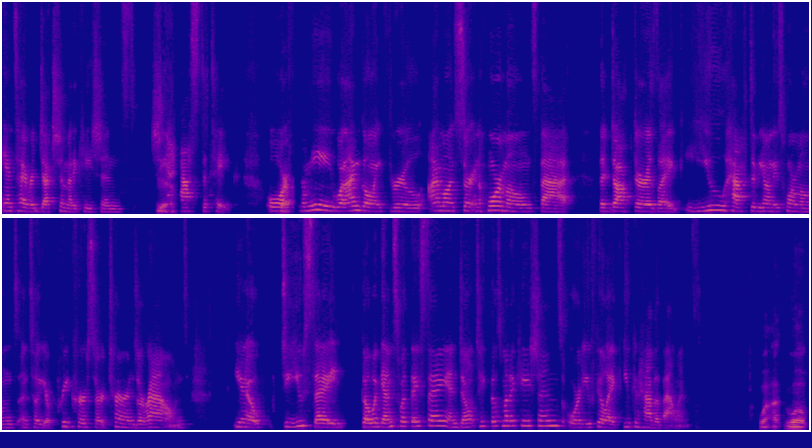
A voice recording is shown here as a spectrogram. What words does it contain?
anti-rejection medications she yeah. has to take. Or for me, what I'm going through, I'm on certain hormones that the doctor is like, you have to be on these hormones until your precursor turns around. You know, do you say go against what they say and don't take those medications, or do you feel like you can have a balance? Well, I, well,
